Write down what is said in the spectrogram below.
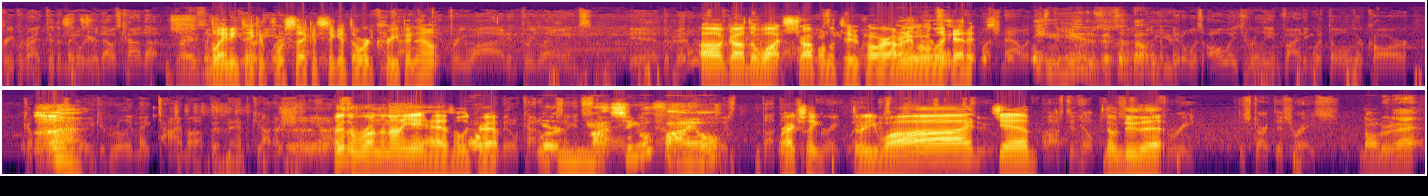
Sque- quick creeping right through the middle here. That was kind of the. Nice. Blaney taking four seconds to get the word creeping out. Three wide and three lanes. yeah, the middle Oh, God, the watch good. drop on the two car. I don't even wanna look at it. much now with Clayton this Hughes, DRB that's a run, but W. The middle was always really inviting with the older car. A couple of years ago, you could really make time up and, and kind of Look at the run the 98 has. Holy oh, crap. We're not single file. We're actually three wide. Jeb, Austin Hill Don't do that. 23 to start this race. Don't do that.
